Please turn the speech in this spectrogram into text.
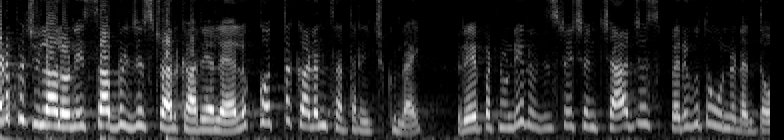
కడప జిల్లాలోని సబ్ రిజిస్ట్రార్ కార్యాలయాలు కొత్త కళను సంతరించుకున్నాయి. రేపటి నుండి రిజిస్ట్రేషన్ ఛార్జెస్ పెరుగుతూ ఉండడంతో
